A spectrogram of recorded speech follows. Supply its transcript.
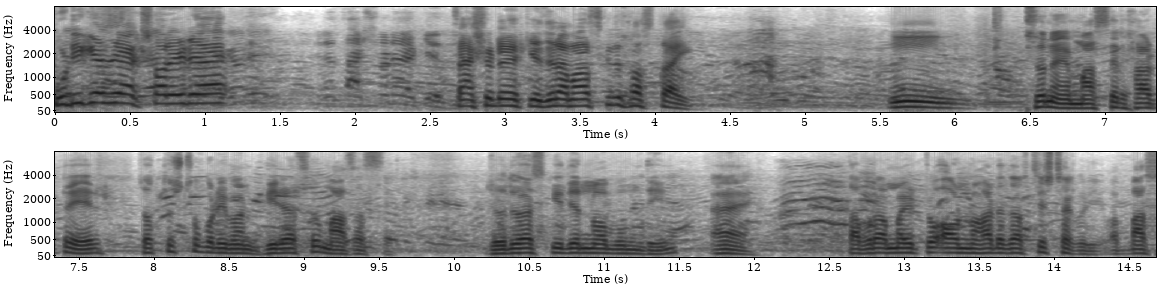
পুটি কেজি, একশো চারশো টাকা কেজি মাছ কিন্তু সস্তায়। হুম। শোনে, মাছের হাটের যথেষ্ট পরিমাণ ভিড় আছে মাছ আছে। যদিও আজকে ঈদের নবম দিন হ্যাঁ তারপর আমরা একটু অন্য হাটে যাওয়ার চেষ্টা করি। মাছ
